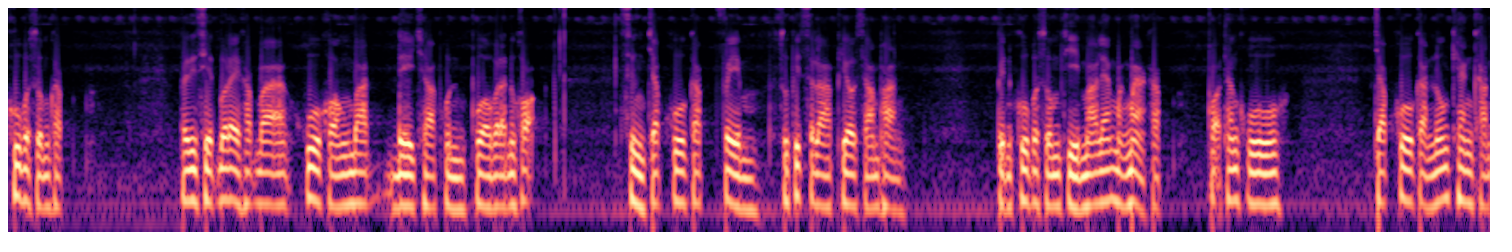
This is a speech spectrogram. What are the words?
คู่ผสมครับ ปฏิเสธบ่ได้ครับว่าคู่ของบาสเดชาพลพัววรานุเคราะห์ซึ่งจับคู่กับเฟรมสุพิศราเพียวสามพันเป็นคู่ผสมที่มาแรงมาก ๆ ครับ เพราะทั้งคู่จับคู่กันลงแข่งขัน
